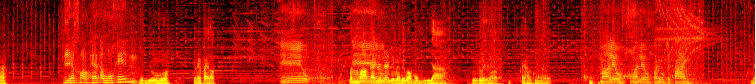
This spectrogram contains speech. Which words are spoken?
ฮะเดียครอปแฮดอโวเคนเห็นอยู่แต่ไม่ไปหรอกเอวมันวาร์ปได้เรื่อยๆเลยไหมหรือว่าผมมียา มันก็เลยวาร์ปไปหาคุณได้มาเร็ว มาเร็วก่อนที่ผมจะตายไหน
